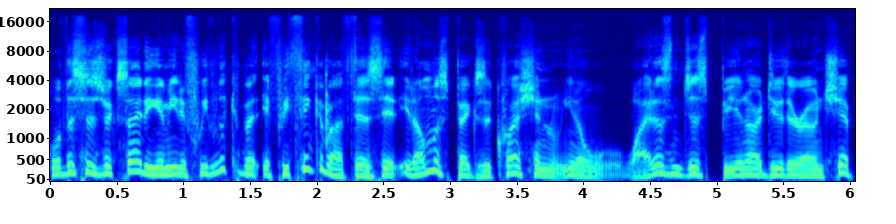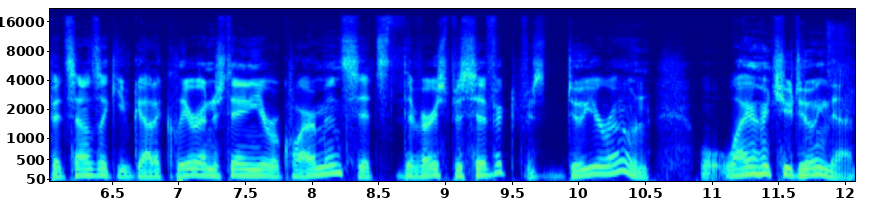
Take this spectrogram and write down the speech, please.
well, this is exciting. I mean, if we look about, if we think about this, it, it almost begs the question, you know, why doesn't just B&R do their own chip? It sounds like you've got a clear understanding of your requirements. It's they're very specific. Just do your own. Why aren't you doing that?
